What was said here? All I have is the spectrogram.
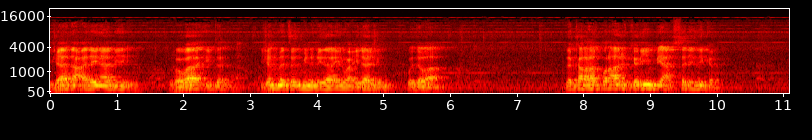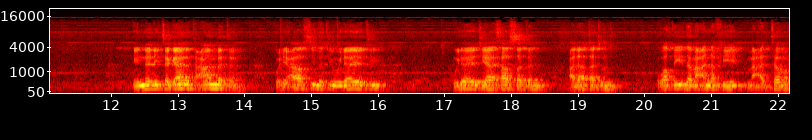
جاد علينا بفوائد جمة من غذاء وعلاج ودواء. ذكرها القرآن الكريم بأحسن ذكر. إن لتجانت عامة ولعاصمة ولاية ولايتها خاصة علاقة وطيدة مع النخيل مع التمر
